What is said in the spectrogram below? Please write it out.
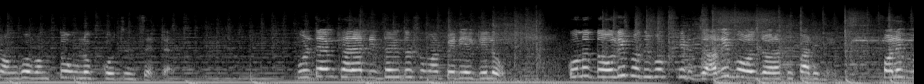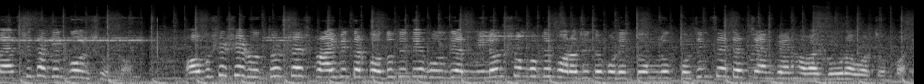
সংঘ এবং Tamluk coaching centre. Full time খেলার নির্ধারিত সময় পেরিয়ে গেলেও কোনো দলই প্রতিপক্ষের জালে বল জড়াতে পারেনি। ফলে ম্যাচটি থাকে গোল শূন্য। অবশেষে রুদ্ধশ্বাস ট্রাইবেকার পদ্ধতিতে হলদিয়ার মিলন সংঘকে পরাজিত করে তমলুক কোচিং সেন্টার চ্যাম্পিয়ন হওয়ার গৌরব অর্জন করে।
